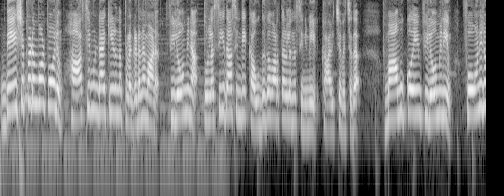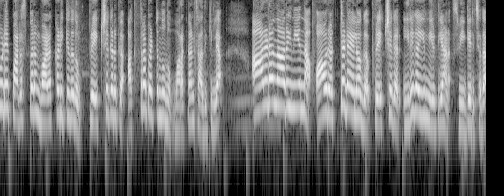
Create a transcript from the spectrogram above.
ദേഷ്യപ്പെടുമ്പോൾ പോലും ഹാസ്യമുണ്ടാക്കിയിരുന്ന പ്രകടനമാണ് ഫിലോമിന തുളസീദാസിന്റെ കൗതുക വാർത്തകൾ എന്ന സിനിമയിൽ കാഴ്ചവെച്ചത്. മാമുക്കോയും ഫിലോമിനയും ഫോണിലൂടെ പരസ്പരം വഴക്കടിക്കുന്നതും പ്രേക്ഷകർക്ക് അത്ര പെട്ടെന്നൊന്നും മറക്കാൻ സാധിക്കില്ല. ആരടാ നാറി നീ എന്ന ആ ഒരൊറ്റ ഡയലോഗ് പ്രേക്ഷകർ ഇരു കൈയും നീട്ടിയാണ് സ്വീകരിച്ചത്.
